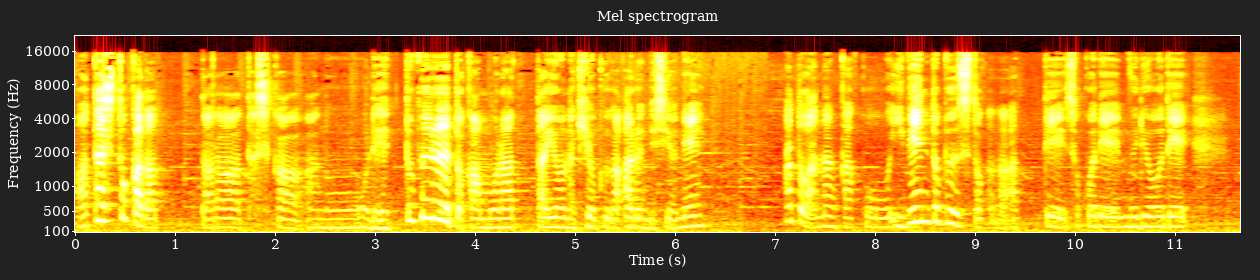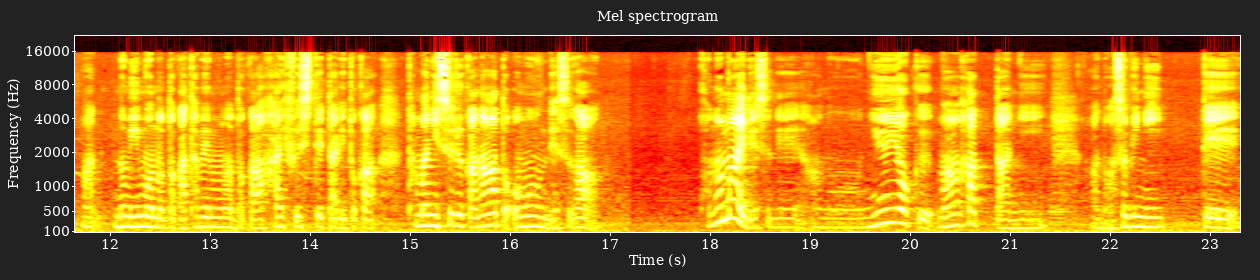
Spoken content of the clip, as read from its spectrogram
私とかだったら確かあのレッドブルーとかもらったような記憶があるんですよね。あとはなんかこうイベントブースとかがあってそこで無料で、まあ、飲み物とか食べ物とか配布してたりとかたまにするかなと思うんですがこの前ですねあのニューヨークマンハッタンにあの遊びに行って、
